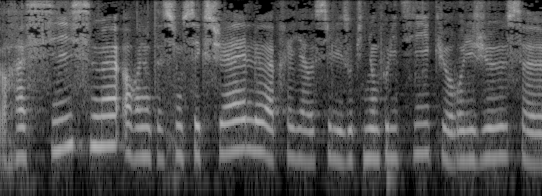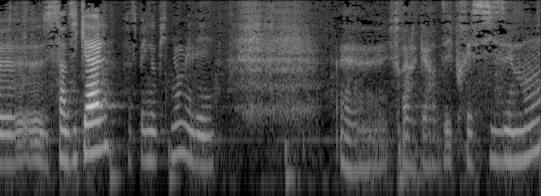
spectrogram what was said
racisme, orientation sexuelle. Après, il y a aussi les opinions politiques, religieuses, syndicales. Enfin, c'est pas une opinion, mais les euh, il faudra regarder précisément.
